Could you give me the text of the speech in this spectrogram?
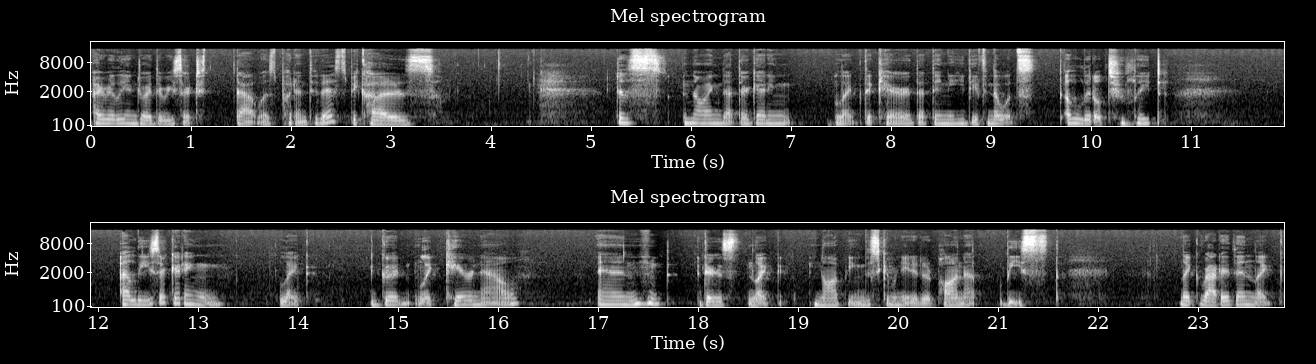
I really enjoyed the research that was put into this because just knowing that they're getting like the care that they need even though it's a little too late at least they're getting like good like care now. And there's like not being discriminated upon at least like rather than like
